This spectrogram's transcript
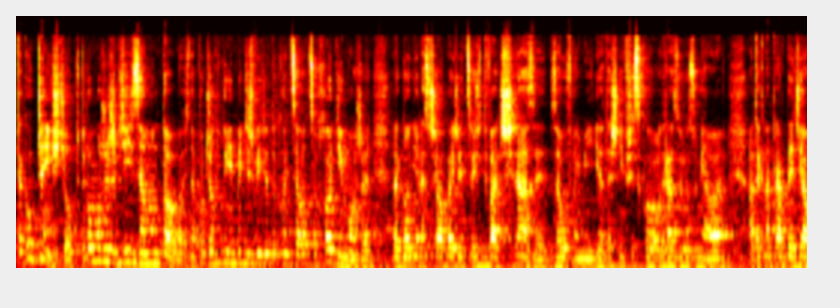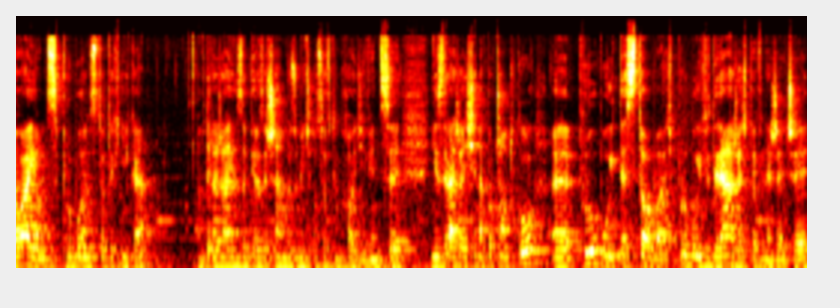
taką częścią, którą możesz gdzieś zamontować. Na początku nie będziesz wiedział do końca o co chodzi może, dlatego nieraz trzeba obejrzeć coś dwa, trzy razy. Zaufaj mi, ja też nie wszystko od razu rozumiałem, a tak naprawdę działając, próbując tą technikę, wdrażając dopiero zaczynałem rozumieć o co w tym chodzi, więc y, nie zrażaj się na początku, e, próbuj testować, próbuj wdrażać pewne rzeczy.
